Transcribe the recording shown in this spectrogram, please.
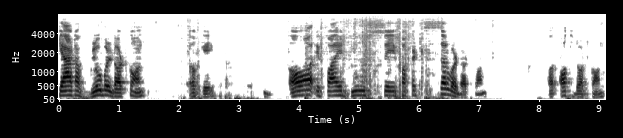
cat of global.conf, okay, or if I do say puppet server.conf or auth.conf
